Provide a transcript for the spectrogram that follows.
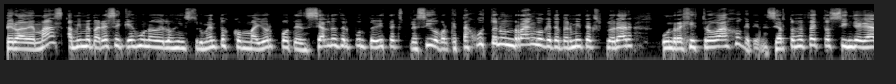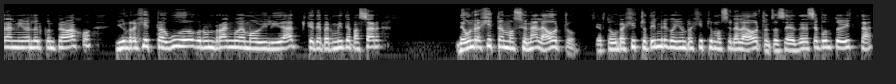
Pero además a mí me parece que es uno de los instrumentos con mayor potencial desde el punto de vista expresivo, porque está justo en un rango que te permite explorar un registro bajo, que tiene ciertos efectos sin llegar al nivel del contrabajo, y un registro agudo con un rango de movilidad que te permite pasar de un registro emocional a otro, ¿cierto? Un registro tímbrico y un registro emocional a otro. Entonces, desde ese punto de vista,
